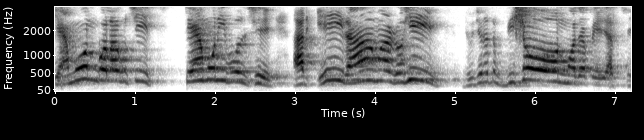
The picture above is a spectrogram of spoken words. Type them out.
যেমন বলা উচিত, তেমনই বলছে। আর এই রাম আর রহিম দুজনে তো ভীষণ মজা পেয়ে যাচ্ছে।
